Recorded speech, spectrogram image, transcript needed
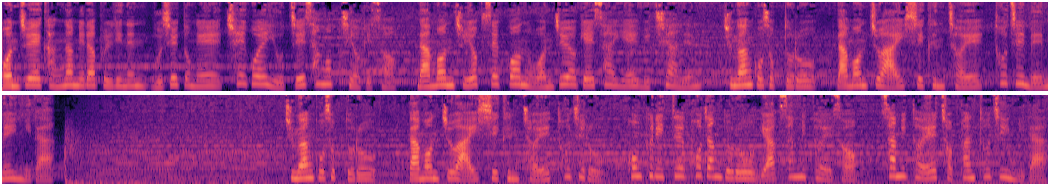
원주의 강남이라 불리는 무실동의 최고의 요지 상업지역에서 남원 주 역세권 원주역의 사이에 위치하는 중앙고속도로 남원주 IC 근처의 토지 매매입니다. 중앙고속도로 남원주 IC 근처의 토지로 콘크리트 포장도로 약 3m에서 4m에 접한 토지입니다.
